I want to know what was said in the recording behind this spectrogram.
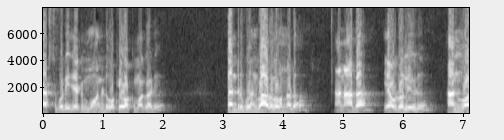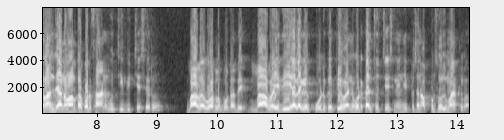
కష్టపడి జగన్మోహన్ రెడ్డి ఒకే ఒక్క మగాడు. తండ్రి పోయిన బాధలో ఉన్నాడు. అనాథ ఎవడో లేడు. ఆయన మూలం జనం అంతా కూడా సానుభూతి చూపించేశారు. బాబాయ్ గొర్రెలపూట అది బాబాయ్ది అలాగే కోడికత్తి ఇవన్నీ కూడా కలిసి వచ్చేసినాయి అని చెప్పేసి అప్పుడు సోలు మాటలు.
